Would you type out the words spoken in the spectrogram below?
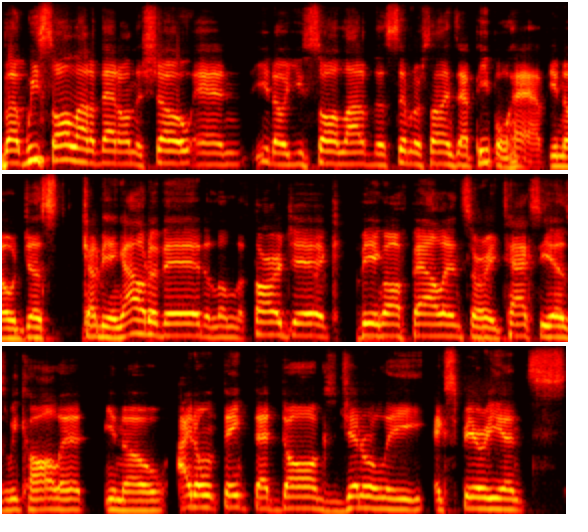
But we saw a lot of that on the show, and, you know, you saw a lot of the similar signs that people have, you know, just kind of being out of it, a little lethargic, being off balance, or ataxia, as we call it. You know, I don't think that dogs generally experience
